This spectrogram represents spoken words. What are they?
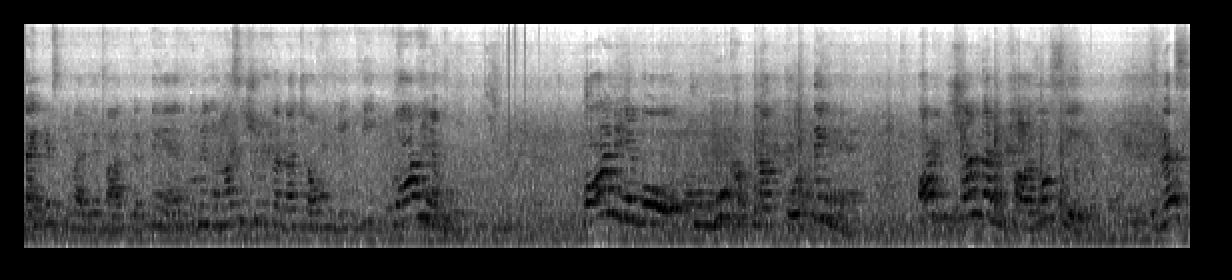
राइटर्स के बारे में बात करते हैं। तो मैं यहाँ से शुरू करना चाहूँगी कि कौन है वो? कौन है वो जो मुख अपना खोलते हैं और चंद अल्फाजों से रस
